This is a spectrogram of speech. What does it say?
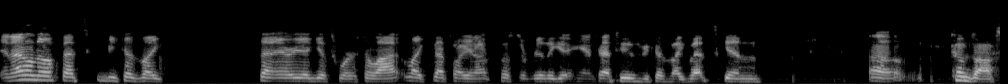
and I don't know if that's because like that area gets worked a lot. Like that's why you're not supposed to really get hand tattoos because like that skin um, comes off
